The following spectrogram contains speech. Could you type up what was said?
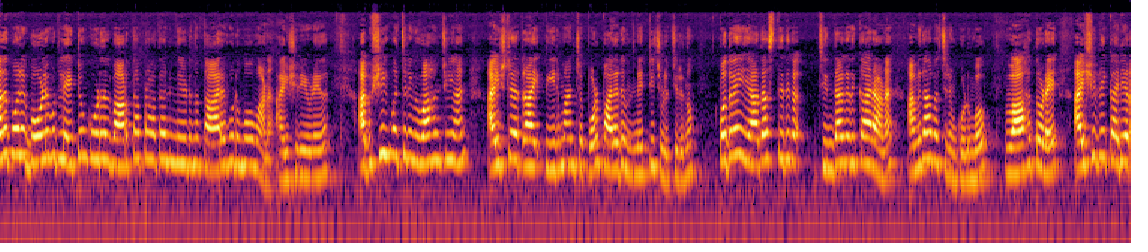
അതുപോലെ ബോളിവുഡിൽ ഏറ്റവും കൂടുതൽ വാർത്താ പ്രാധാന്യം നേടുന്ന താരകുടുംബവുമാണ് ഐശ്വര്യയുടേത്. അഭിഷേക് ബച്ചനെ വിവാഹം ചെയ്യാൻ ഐശ്വര്യ റായ് തീരുമാനിച്ചപ്പോൾ പലരും നെറ്റിച്ചുളിച്ചിരുന്നു. പൊതുവെ യാഥാസ്ഥിതിക ചിന്താഗതിക്കാരാണ് അമിതാഭ് ബച്ചനും കുടുംബവും. വിവാഹത്തോടെ ഐശ്വര്യ കരിയർ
